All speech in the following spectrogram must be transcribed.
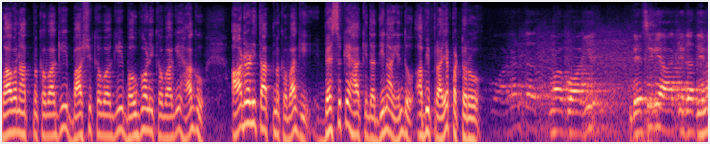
ಭಾವನಾತ್ಮಕವಾಗಿ ಭಾಷಿಕವಾಗಿ ಭೌಗೋಳಿಕವಾಗಿ ಹಾಗೂ ಆಡಳಿತಾತ್ಮಕವಾಗಿ ಬೆಸುಕೆ ಹಾಕಿದ ದಿನ ಎಂದು ಅಭಿಪ್ರಾಯಪಟ್ಟರು. ಆಡಳಿತಾತ್ಮಕವಾಗಿ ಬೇಸಿಗೆ ಹಾಕಿದ ದಿನ.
